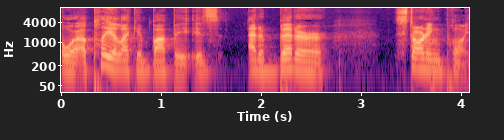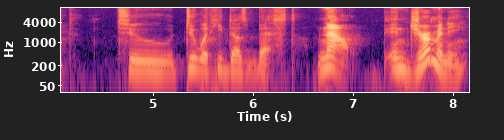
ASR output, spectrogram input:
or a player like Mbappe is at a better starting point to do what he does best. Now, in Germany,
